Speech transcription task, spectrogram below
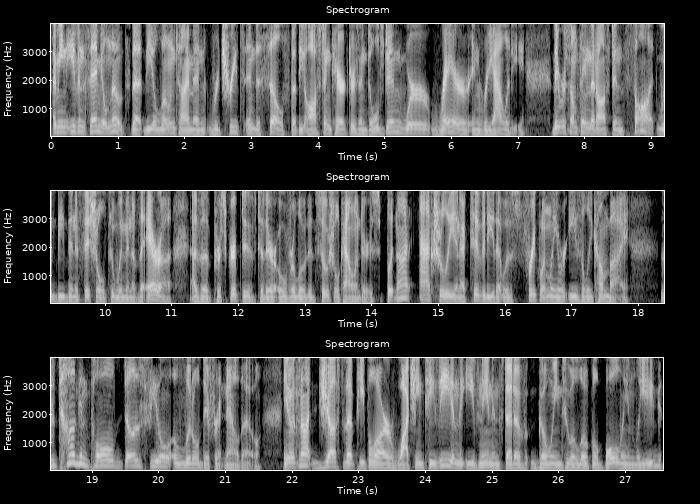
I mean, even Samuel notes that the alone time and retreats into self that the Austen characters indulged in were rare in reality. They were something that Austen thought would be beneficial to women of the era as a prescriptive to their overloaded social calendars, but not actually an activity that was frequently or easily come by. The tug and pull does feel a little different now, though. You know, it's not just that people are watching TV in the evening instead of going to a local bowling league.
